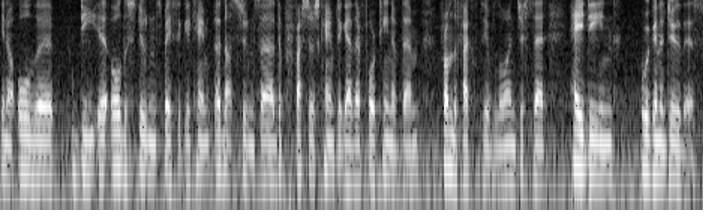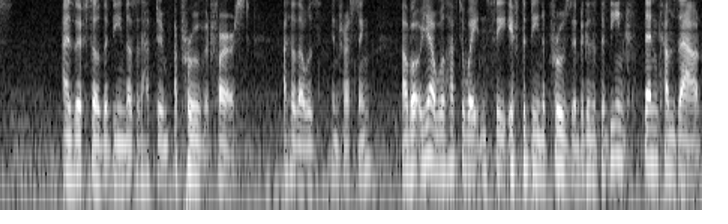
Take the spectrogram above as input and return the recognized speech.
you know all the D, uh, all the students basically came. Uh, not students. Uh, the professors came together, fourteen of them from the faculty of law, and just said, "Hey, dean, we're going to do this," as if so the dean doesn't have to approve it first. I thought that was interesting. Uh, but yeah, we'll have to wait and see if the dean approves it, because if the dean then comes out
